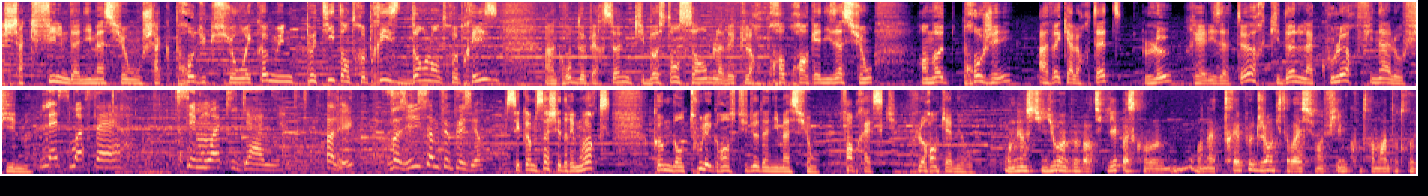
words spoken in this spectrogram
Chaque film d'animation, chaque production est comme une petite entreprise dans l'entreprise, un groupe de personnes qui bossent ensemble avec leur propre organisation, en mode projet, avec à leur tête le réalisateur qui donne la couleur finale au film. Laisse-moi faire, c'est moi qui gagne. Allez, vas-y, ça me fait plaisir. C'est comme ça chez DreamWorks, comme dans tous les grands studios d'animation. Enfin presque. Laurent Camero. On est un studio un peu particulier parce qu'on a très peu de gens qui travaillent sur un film, contrairement à d'autres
